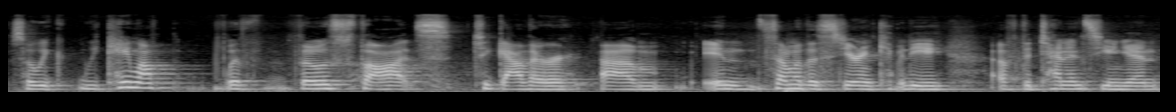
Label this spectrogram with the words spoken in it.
So we, we came up with those thoughts together um, in some of the steering committee of the tenants union.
